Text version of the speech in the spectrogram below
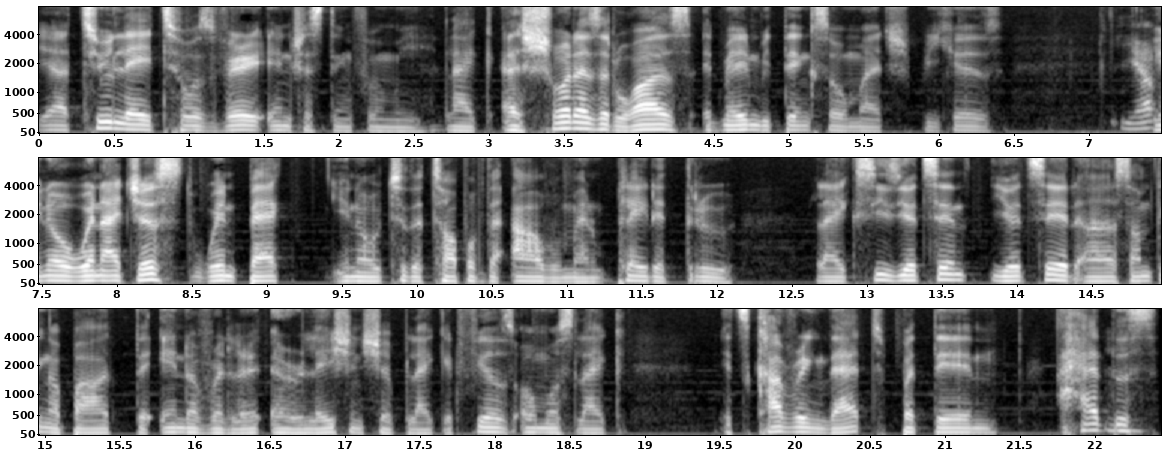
Yeah, Too Late was very interesting for me. Like, as short as it was, it made me think so much because, Yep. you know, when I just went back, you know, to the top of the album and played it through, like, sees you had said, you had said uh, something about the end of rela- a relationship. Like, it feels almost like it's covering that, but then I had Mhm. this,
